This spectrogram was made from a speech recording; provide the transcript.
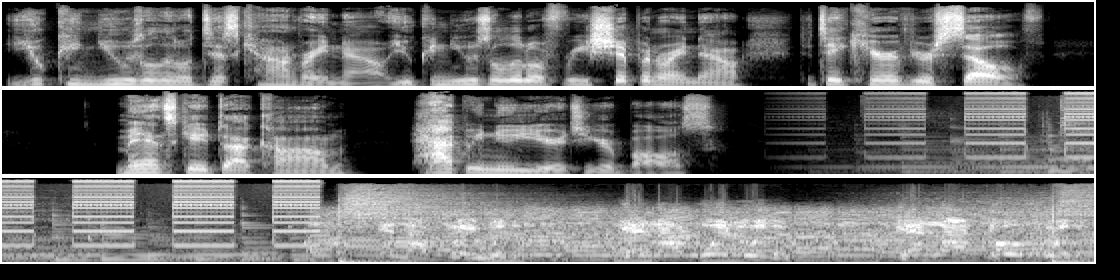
You can use a little discount right now. You can use a little free shipping right now to take care of yourself. Manscaped.com. Happy New Year to your balls. Cannot play with him. Cannot win with him. Cannot with him.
